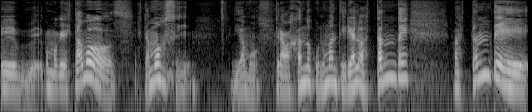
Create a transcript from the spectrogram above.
eh, como que estamos, estamos, eh, digamos, trabajando con un material bastante, bastante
